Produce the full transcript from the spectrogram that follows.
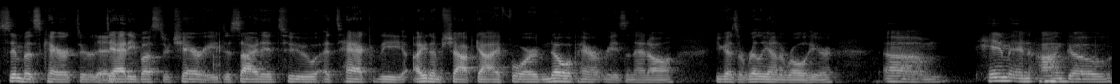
Simba's character, Daddy. Daddy. Buster Cherry, decided to attack the item shop guy for no apparent reason at all. You guys are really on a roll here. Um, him and Ongo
